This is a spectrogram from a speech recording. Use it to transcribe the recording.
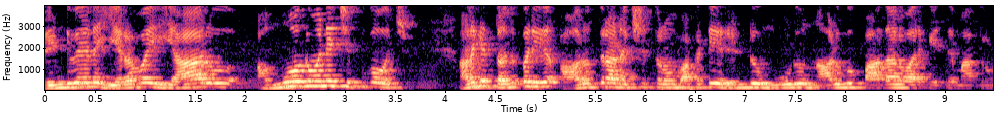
2026 అమోఘమనే చెప్పుకోవచ్చు. అలాగే తదుపరి ఆరుద్ర నక్షత్రం ఒకటి రెండు మూడు నాలుగు పాదాల వారికైతే మాత్రం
